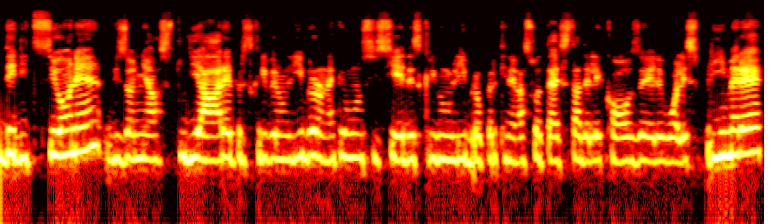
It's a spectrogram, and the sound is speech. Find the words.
dedizione, bisogna studiare per scrivere un libro, non è che uno si siede e scrive un libro perché nella sua testa ha delle cose e le vuole esprimere.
